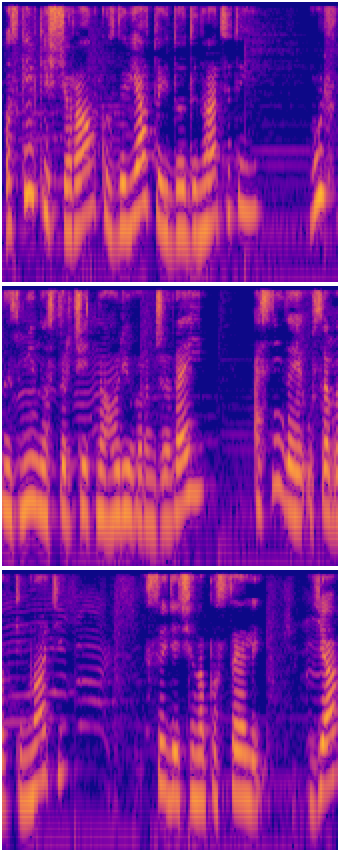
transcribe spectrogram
Оскільки щоранку з 9 до 11 Вульф незмінно стерчить на горі в оранжереї, а снідає у себе в кімнаті, сидячи на постелі, я,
